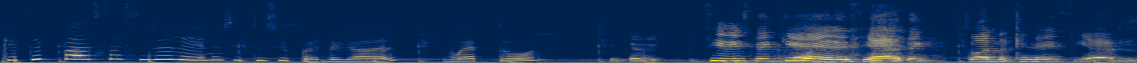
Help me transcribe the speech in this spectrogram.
¿qué te pasa si lo leí en un sitio súper legal? Webtoon. Sí, también. Sí, viste que decía de cuando que le decían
